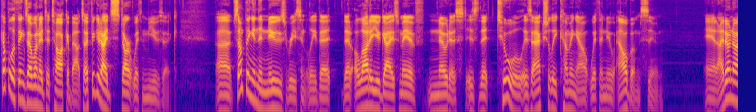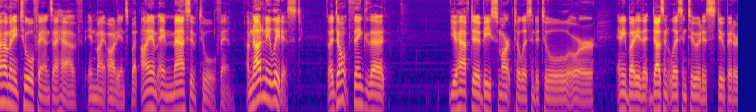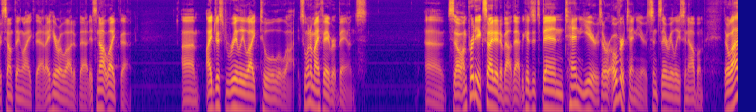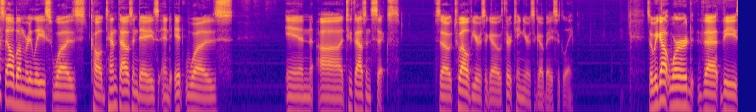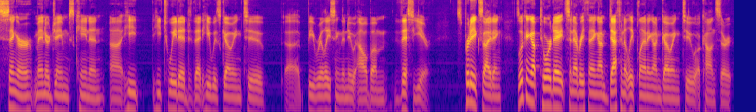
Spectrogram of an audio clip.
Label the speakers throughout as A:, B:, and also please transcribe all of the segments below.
A: couple of things I wanted to talk about. So I figured I'd start with music. Uh, something in the news recently that that a lot of you guys may have noticed is that Tool is actually coming out with a new album soon. And I don't know how many Tool fans I have in my audience, but I am a massive Tool fan. I'm not an elitist, so I don't think that you have to be smart to listen to Tool or anybody that doesn't listen to it is stupid or something like that. I hear a lot of that. It's not like that. Um, I just really like Tool a lot. It's one of my favorite bands. Uh, so I'm pretty excited about that because it's been 10 years or over 10 years since they released an album. Their last album release was called 10,000 Days and it was in uh, 2006. So 12 years ago, 13 years ago, basically. So we got word that the singer Maynard James Keenan, uh, he he tweeted that he was going to uh, be releasing the new album this year. It's pretty exciting. It's looking up tour dates and everything. I'm definitely planning on going to a concert.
